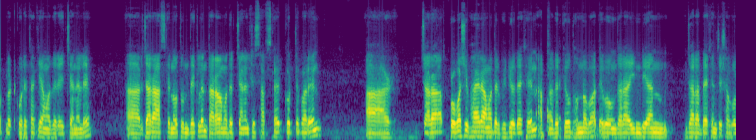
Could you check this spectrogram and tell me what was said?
আপলোড করে থাকি আমাদের এই চ্যানেলে আর যারা আজকে নতুন দেখলেন, তারাও আমাদের চ্যানেলটি সাবস্ক্রাইব করতে পারেন। আর যারা প্রবাসী ভাইয়েরা আমাদের ভিডিও দেখেন, আপনাদেরকেও ধন্যবাদ। এবং যারা ইন্ডিয়ান যারা দেখেন, যে সকল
